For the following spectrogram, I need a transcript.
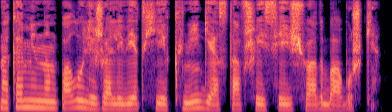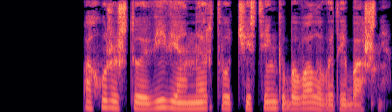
На каменном полу лежали ветхие книги, оставшиеся еще от бабушки. Похоже, что Вивиан Эртвуд частенько бывала в этой башне.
